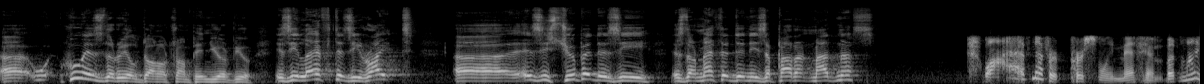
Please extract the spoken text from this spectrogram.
Uh, wh- who is the real Donald Trump in your view? Is he left? Is he right? Uh, is he stupid? Is, he, is there method in his apparent madness? Well, I've never personally met him, but my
